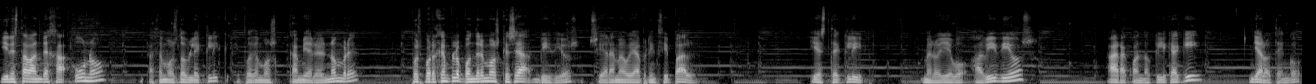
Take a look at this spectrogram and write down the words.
y en esta bandeja 1 hacemos doble clic y podemos cambiar el nombre. Pues por ejemplo pondremos que sea vídeos, si ahora me voy a principal y este clip me lo llevo a vídeos, ahora cuando clic aquí ya lo tengo.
